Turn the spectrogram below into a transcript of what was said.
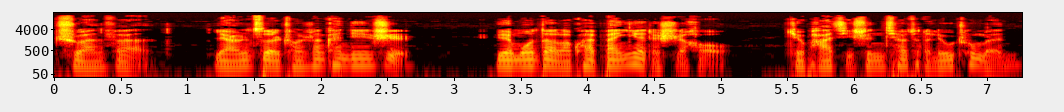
吃完饭，两人坐在床上看电视，约摸到了快半夜的时候，就爬起身，悄悄的溜出门。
